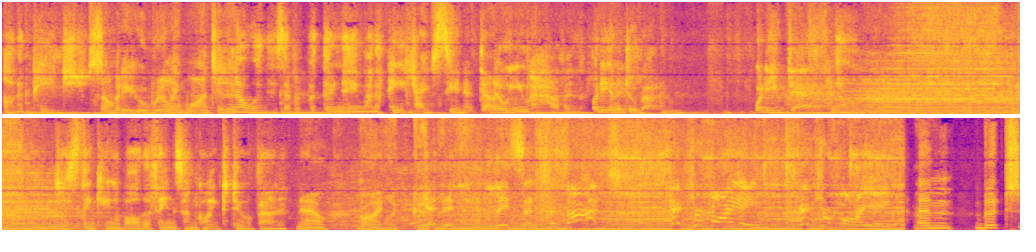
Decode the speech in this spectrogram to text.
on a peach. Somebody who really wanted it? No one has ever put their name on a peach. I've seen it done. No, you haven't. What are you going to do about it? What are you deaf? No. Just thinking of all the things I'm going to do about it. Now, right, oh get this. Listen to that! Um, but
